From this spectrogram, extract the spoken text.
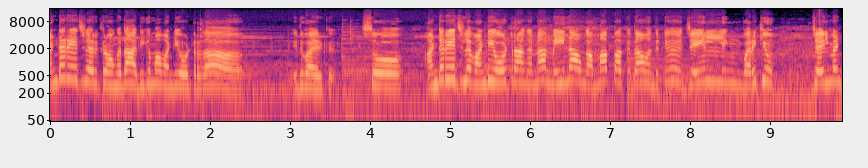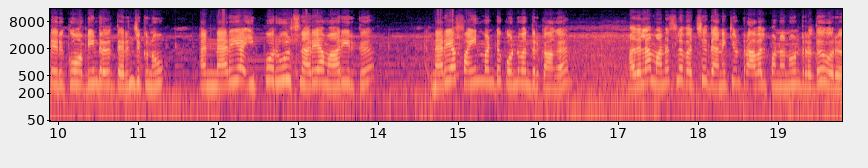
அண்டர் ஏஜில் இருக்கிறவங்க தான் அதிகமாக வண்டி ஓட்டுறதா இதுவாக இருக்குது ஸோ அண்டர் ஏஜில் வண்டி ஓட்டுறாங்கன்னா மெயினாக அவங்க அம்மா அப்பாவுக்கு தான் வந்துட்டு ஜெயிலிங் வரைக்கும் ஜெயில்மெண்ட் இருக்கும் அப்படின்றத தெரிஞ்சுக்கணும். அண்ட் நிறைய இப்போ ரூல்ஸ் நிறையா மாறி இருக்கு நிறையா ஃபைன் மட்டும் கொண்டு வந்திருக்காங்க. அதெல்லாம் மனசில் வச்சு தினைக்கும் ட்ராவல் பண்ணணுன்றது ஒரு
